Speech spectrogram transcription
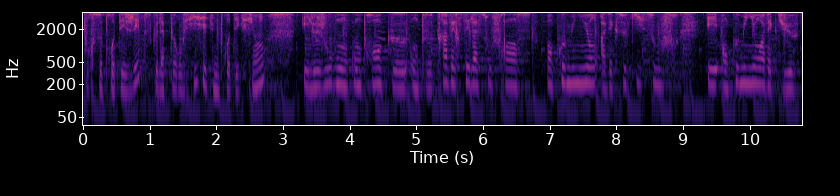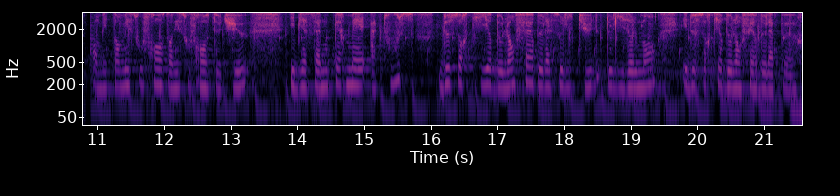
pour se protéger, parce que la peur aussi, c'est une protection. Et le jour où on comprend qu'on peut traverser la souffrance en communion avec ceux qui souffrent et en communion avec Dieu, en mettant mes souffrances dans les souffrances de Dieu, eh bien, ça nous permet à tous de sortir de l'enfer de la solitude, de l'isolement et de sortir de l'enfer de la peur.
